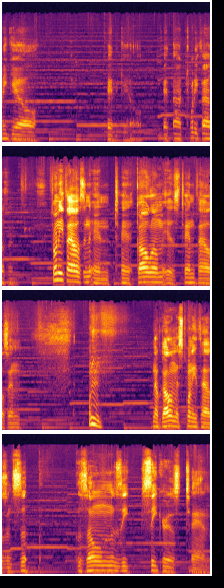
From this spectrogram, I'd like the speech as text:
20 gil, 10 gil, uh, 20,000. 20,000 and 10, Golem is 10,000. no, Golem is 20,000. So, Zone Seeker is 10.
